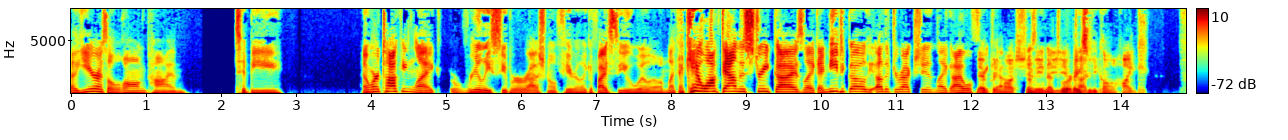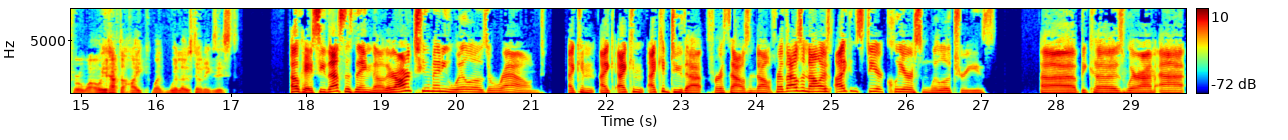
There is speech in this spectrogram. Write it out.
a year is a long time to be, and we're talking like really super irrational fear. Like if I see a willow, I'm like, I can't walk down this street, guys. Like I need to go the other direction. Like I will freak Yeah, pretty out. much. I mean, that's you we're talking basically can't hike for a while. Or you'd have to hike when willows don't exist. Okay, see that's the thing though. There aren't too many willows around. I can I I can I could do that for a thousand dollars. For a thousand dollars, I can steer clear of some willow trees. Uh because where I'm at,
